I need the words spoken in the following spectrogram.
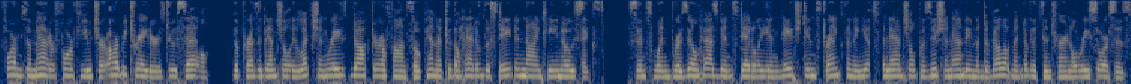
forms a matter for future arbitrators to settle. The presidential election raised Dr. Afonso Pena to the head of the state in 1906 since when Brazil has been steadily engaged in strengthening its financial position and in the development of its internal resources.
